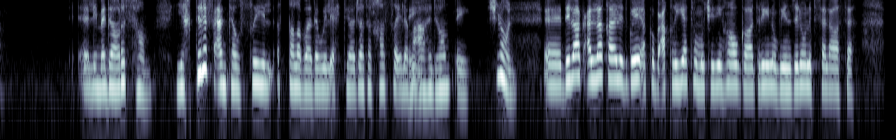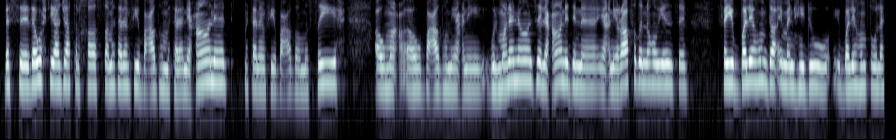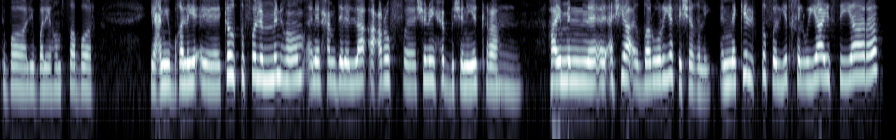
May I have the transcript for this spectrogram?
آه، لمدارسهم يختلف عن توصيل الطلبة ذوي الاحتياجات الخاصة إلى أي. معاهدهم أي شلون؟ آه، دلاك على الأقل تقولين أكو بعقليتهم وكذي ها وقادرين وبينزلون بسلاسة. بس ذوي احتياجات الخاصة مثلا في بعضهم مثلا يعاند مثلا في بعضهم يصيح أو مع أو بعضهم يعني يقول ما أنا نازل يعاند إنه يعني رافض إنه هو ينزل. فيبقى لهم دائما هدوء يبقى لهم طولة بال يبقى لهم صبر. يعني يبغى لي آه، كل طفل منهم أنا الحمد لله أعرف آه، شنو يحب شنو يكره. هاي من الأشياء الضرورية في شغلي. إن كل طفل يدخل وياي السيارة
